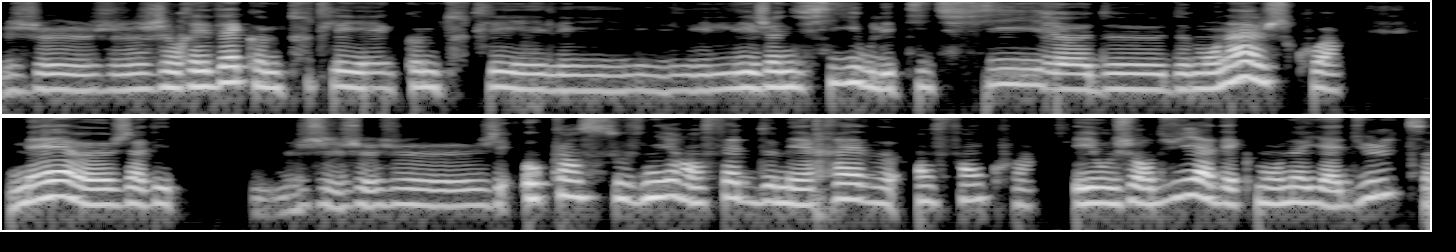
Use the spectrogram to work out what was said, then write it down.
je, rêvais comme toutes les, comme toutes les, les, jeunes filles ou les petites filles de, de mon âge, quoi. Mais j'avais je j'ai aucun souvenir en fait de mes rêves enfants quoi. Et aujourd'hui avec mon œil adulte,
